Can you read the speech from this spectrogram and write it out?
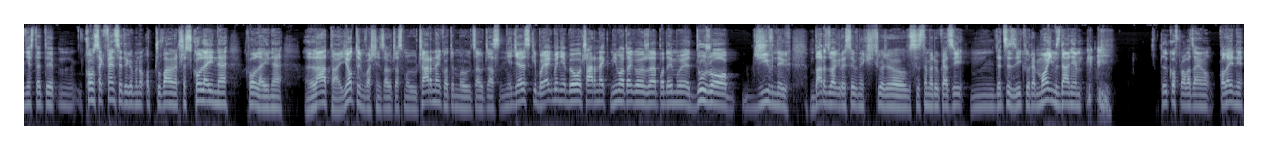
niestety mm, konsekwencje tego będą odczuwalne przez kolejne, kolejne lata. I o tym właśnie cały czas mówił Czarnek, o tym mówił cały czas Niedzielski, bo jakby nie było Czarnek, mimo tego, że podejmuje dużo dziwnych, bardzo agresywnych, jeśli chodzi o system edukacji, mm, decyzji, które moim zdaniem tylko wprowadzają kolejny,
